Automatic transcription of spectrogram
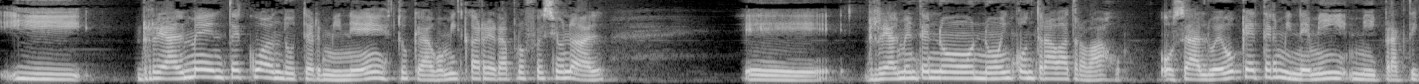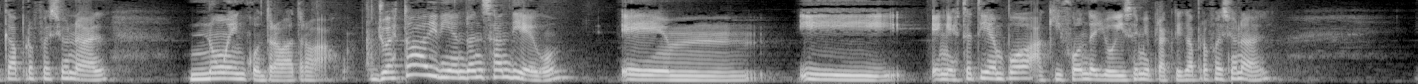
Y realmente cuando terminé esto, que hago mi carrera profesional, eh, realmente no, no encontraba trabajo. O sea, luego que terminé mi, mi práctica profesional, no encontraba trabajo. Yo estaba viviendo en San Diego em, y en este tiempo aquí fue donde yo hice mi práctica profesional.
